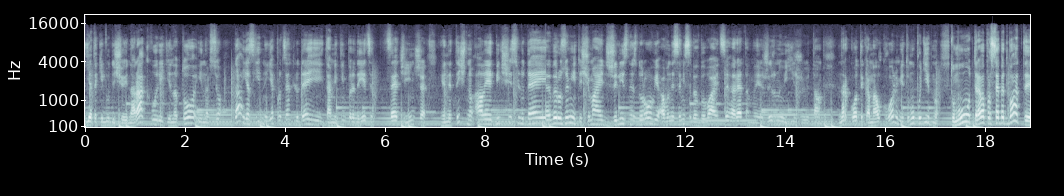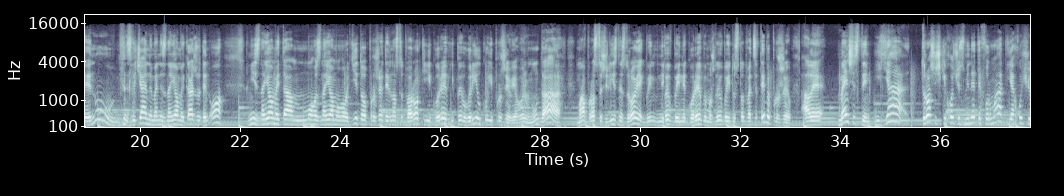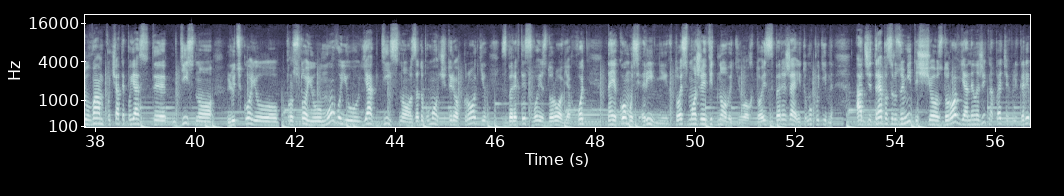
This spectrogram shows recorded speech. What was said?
Є такі люди, що і на рак хворіють, і на то, і на все. Да, я згідний, є процент людей, там яким передається це чи інше генетично, але більшість людей е, ви розумієте, що мають желізне здоров'я, а вони самі себе вбивають сигаретами, жирною їжею, там наркотиками, алкоголем і тому подібно. Тому треба про себе дбати. Ну, звичайно, мене знайомий каже один: о, мій знайомий там мого знайомого дідо прожив 92 роки і курив, і пив горілку, і прожив. Я говорю, ну да, мав просто желізне здоров'я. Якби він не пив би і не курив, би можливо би і до 120 би прожив. Але менше з тим, і я. Трошечки хочу змінити формат. Я хочу вам почати пояснити дійсно людською простою мовою, як дійсно за допомогою чотирьох кроків зберегти своє здоров'я, хоч на якомусь рівні. Хтось може відновить його, хтось збереже і тому подібне. Адже треба зрозуміти, що здоров'я не лежить на плечах лікарів,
